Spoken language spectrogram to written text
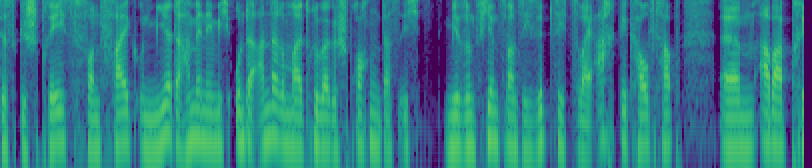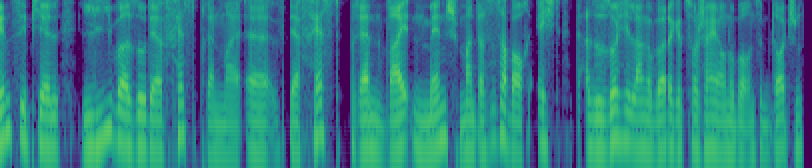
des Gesprächs von Falk und mir. Da haben wir nämlich unter anderem mal drüber gesprochen, dass ich mir so ein 2470-28 gekauft habe, ähm, aber prinzipiell lieber so der, Festbrenn, äh, der festbrennweiten Mensch, Mann, das ist aber auch echt, also solche lange Wörter gibt es wahrscheinlich auch nur bei uns im Deutschen,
